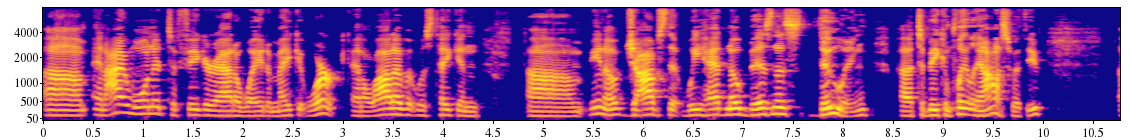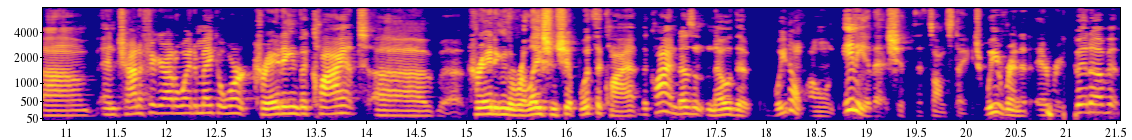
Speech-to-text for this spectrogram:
Um, and I wanted to figure out a way to make it work. And a lot of it was taking, um, you know, jobs that we had no business doing, uh, to be completely honest with you. Um, and trying to figure out a way to make it work, creating the client, uh, creating the relationship with the client. The client doesn't know that we don't own any of that shit that's on stage. We rented every bit of it.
